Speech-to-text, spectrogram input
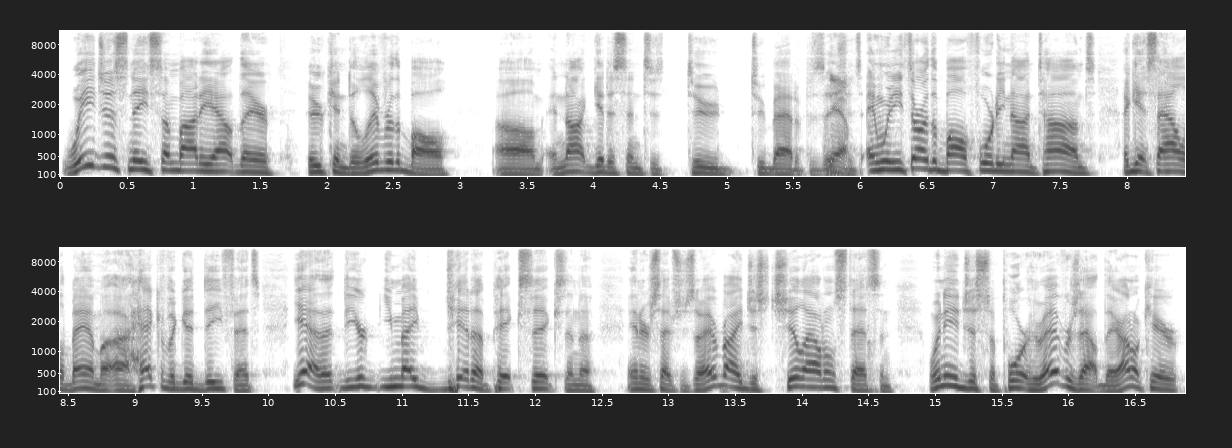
We just need somebody out there who can deliver the ball um, and not get us into too too bad of positions. And when you throw the ball 49 times against Alabama, a heck of a good defense, yeah, you're, you may get a pick six and a interception. So everybody just chill out on Stetson. We need to just support whoever's out there. I don't care,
